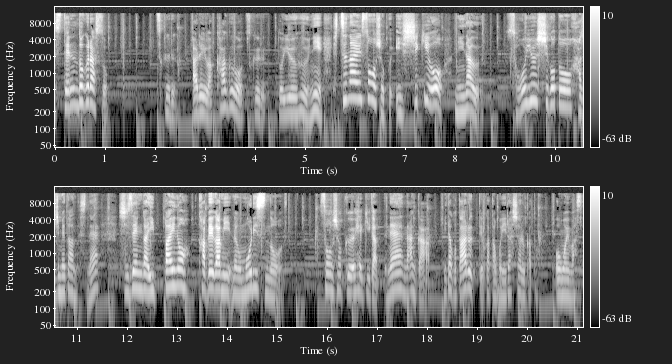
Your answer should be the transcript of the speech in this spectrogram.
ステンドグラスを作るあるいは家具を作るというふうに室内装飾一式を担うそういう仕事を始めたんですね。自然がいっぱいの壁紙なんかモリスの装飾壁画ってねなんか見たことあるっていう方もいらっしゃるかと思います。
